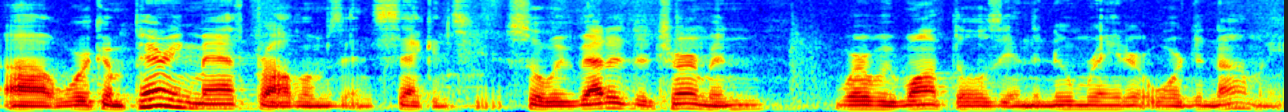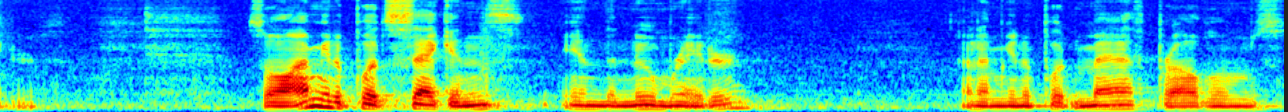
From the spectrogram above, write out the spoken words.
Uh, we're comparing math problems in seconds here, so we've got to determine where we want those in the numerator or denominator. So I'm going to put seconds in the numerator, and I'm going to put math problems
